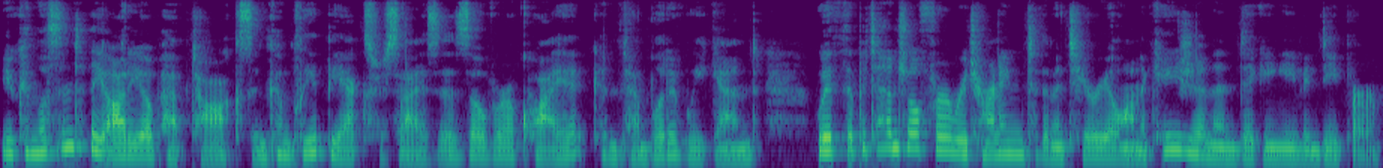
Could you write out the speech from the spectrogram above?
You can listen to the audio pep talks and complete the exercises over a quiet, contemplative weekend with the potential for returning to the material on occasion and digging even deeper.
